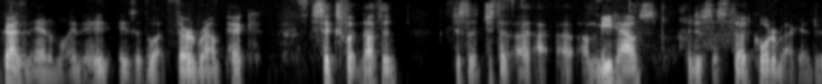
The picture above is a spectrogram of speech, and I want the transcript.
the guy's an animal. He, he's a what third round pick, six foot nothing, just a just a, a, a meat house and just a stud quarterback, Andrew.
